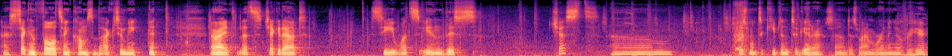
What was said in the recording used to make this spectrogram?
has second thoughts and comes back to me. Alright, let's check it out. See what's in this chest. Um, just want to keep them together, so that's why I'm running over here.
